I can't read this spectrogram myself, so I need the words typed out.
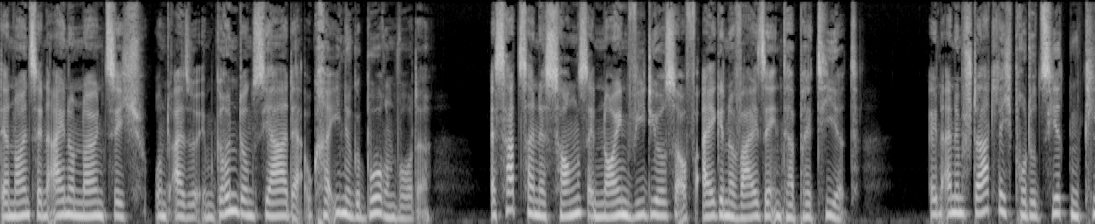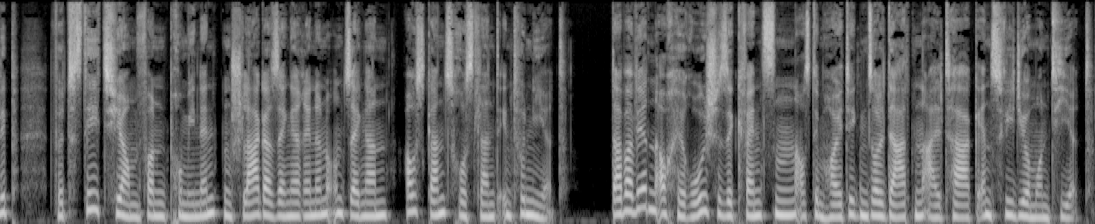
der 1991 und also im Gründungsjahr der Ukraine geboren wurde. Es hat seine Songs in neuen Videos auf eigene Weise interpretiert. In einem staatlich produzierten Clip wird Stetium von prominenten Schlagersängerinnen und Sängern aus ganz Russland intoniert. Dabei werden auch heroische Sequenzen aus dem heutigen Soldatenalltag ins Video montiert.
